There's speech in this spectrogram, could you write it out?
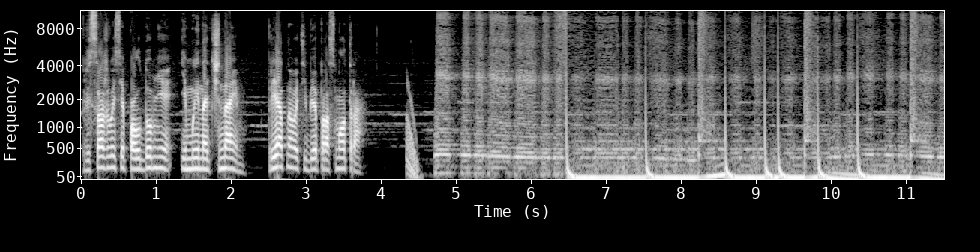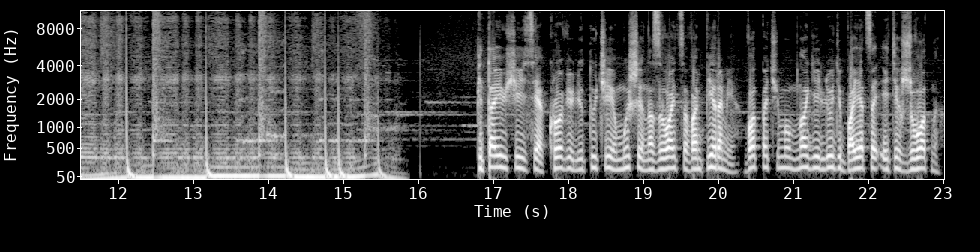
присаживайся поудобнее и мы начинаем. Приятного тебе просмотра! Питающиеся кровью летучие мыши называются вампирами. Вот почему многие люди боятся этих животных.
